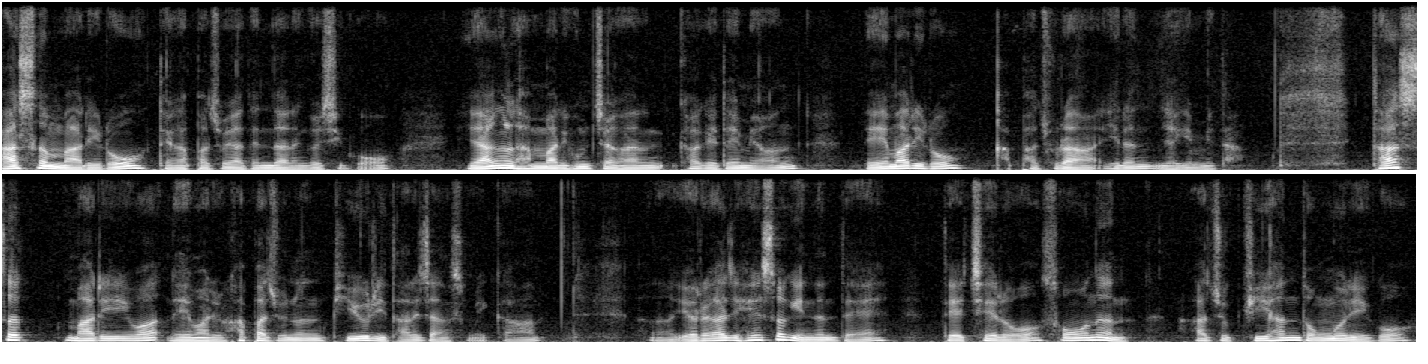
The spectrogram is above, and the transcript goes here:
다섯 마리로 대갚아 줘야 된다는 것이고 양을 한 마리 훔쳐가게 되면 네 마리로 갚아주라 이런 얘기입니다. 다섯 마리와 네 마리로 갚아주는 비율이 다르지 않습니까? 어, 여러 가지 해석이 있는데 대체로 소는 아주 귀한 동물이고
